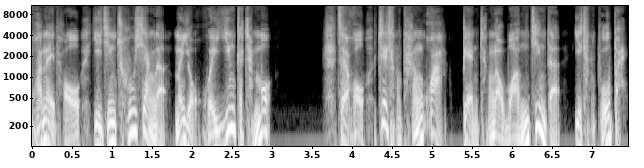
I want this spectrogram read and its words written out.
话那头已经出现了没有回音的沉默。最后，这场谈话变成了王静的一场独白。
